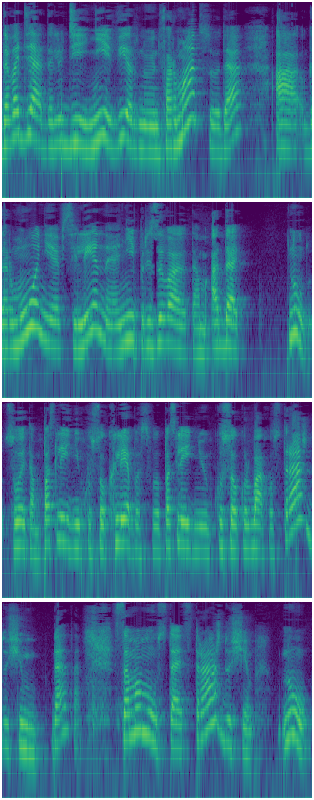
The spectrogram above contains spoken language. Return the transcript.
доводя до людей неверную информацию, да, а гармония, вселенная, они призывают там отдать ну, свой там последний кусок хлеба, свой последний кусок рубаху страждущим, да, там, самому стать страждущим, ну,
